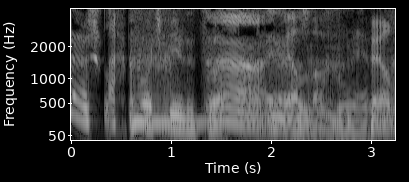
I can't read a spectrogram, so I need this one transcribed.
Ja, ein schlechtes Wortspiel dazu. Herrlich. Herrlich.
